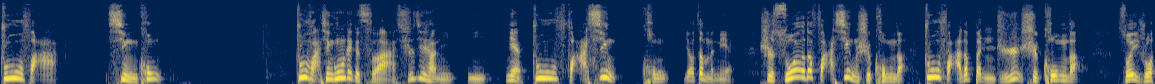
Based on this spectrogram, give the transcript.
诸法性空。诸法性空这个词啊，实际上你你念诸法性空，要这么念，是所有的法性是空的，诸法的本质是空的。所以说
